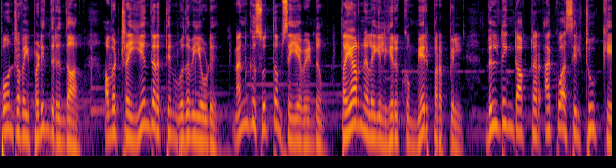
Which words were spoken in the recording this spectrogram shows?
போன்றவை படிந்திருந்தால் அவற்றை இயந்திரத்தின் உதவியோடு நன்கு சுத்தம் செய்ய வேண்டும். தயார் நிலையில் இருக்கும் மேற்பரப்பில் building doctor aquaseal two K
